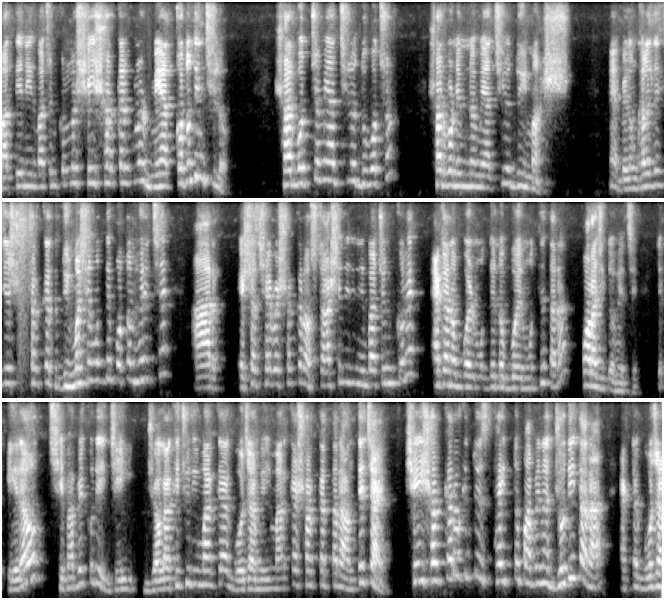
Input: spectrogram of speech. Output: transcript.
বাদ দিয়ে নির্বাচন করল, সেই সরকারগুলোর মেয়াদ কতদিন ছিল? সর্বোচ্চ মেয়াদ ছিল দু বছর, সর্বনিম্ন মেয়াদ ছিল দুই মাস। হ্যাঁ বেগম খালেদা জিয়ার সরকার দুই মাসের মধ্যে পতন হয়েছে, আর এরশাদ সাহেবের সরকার অষ্টআশি দিন নির্বাচন করে একানব্বই এর মধ্যে, নব্বইয়ের মধ্যে তারা পরাজিত হয়েছে। তো এরাও সেভাবে করে যেই জগা খিচুড়ি মার্কা গোজা মিল মার্কা সরকার তারা আনতে চায়, সেই সরকারও কিন্তু স্থায়িত্ব পাবে না যদি তারা একটা গোজা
